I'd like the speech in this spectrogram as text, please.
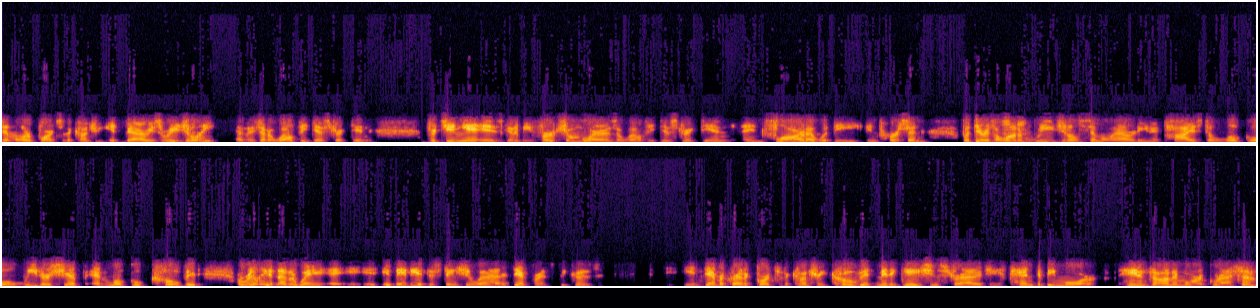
similar parts of the country. It varies regionally. As I said, a wealthy district in Virginia is going to be virtual, whereas a wealthy district in, in Florida would be in person. But there is a lot mm-hmm. of regional similarity and it ties to local leadership and local COVID. Really, another way, it, it may be a distinction without a difference because in democratic parts of the country, COVID mitigation strategies tend to be more hands on and more aggressive,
